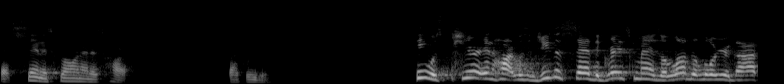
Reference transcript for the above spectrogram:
that sin is flowing at his heart like we do. He was pure in heart. Listen, Jesus said the greatest command is to love the Lord your God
